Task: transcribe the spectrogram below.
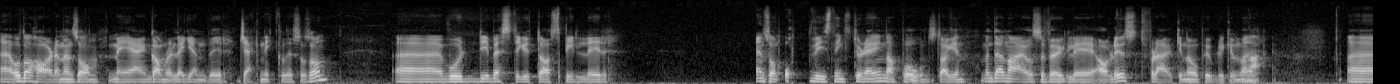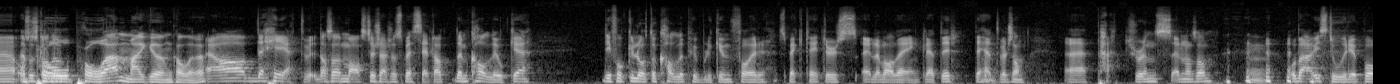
Eh, og da har de en sånn med gamle legender, Jack Nicholas og sånn, eh, hvor de beste gutta spiller en sånn oppvisningsturnering da, på onsdagen. Men den er jo selvfølgelig avlyst, for det er jo ikke noe publikum der. Nei. Pro, de, Pro-am, er ikke det de kaller det? ja, det heter altså Masters er så spesielt at de kaller jo ikke De får ikke lov til å kalle publikum for spectators, eller hva det egentlig heter. Det heter vel sånn uh, patrons, eller noe sånt. Og det er historie på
